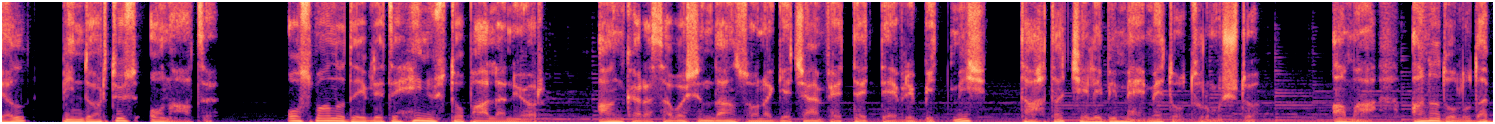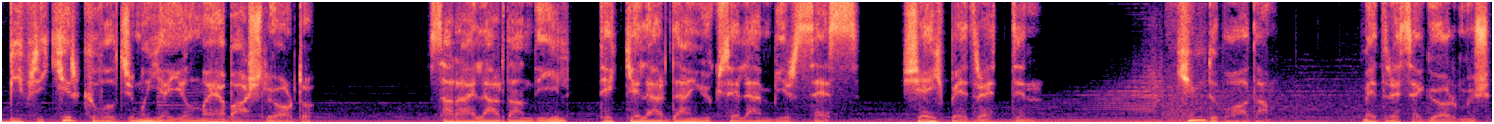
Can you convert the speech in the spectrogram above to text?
Yıl 1416. Osmanlı Devleti henüz toparlanıyor. Ankara Savaşı'ndan sonra geçen Fethet devri bitmiş, tahta Çelebi Mehmet oturmuştu. Ama Anadolu'da bir fikir kıvılcımı yayılmaya başlıyordu. Saraylardan değil, tekkelerden yükselen bir ses. Şeyh Bedrettin. Kimdi bu adam? Medrese görmüş,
